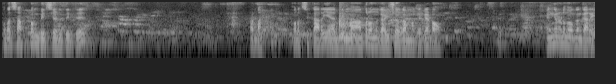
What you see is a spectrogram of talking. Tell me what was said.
കുറച്ച് അപ്പം പിച്ചെടുത്തിട്ട് കണ്ട കുറച്ച് കറി ആദ്യം മാത്രം ഒന്ന് കഴിച്ചു നോക്കാം നമുക്ക് കേട്ടോ. എങ്ങനെയുണ്ട് നോക്കാം കറി.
